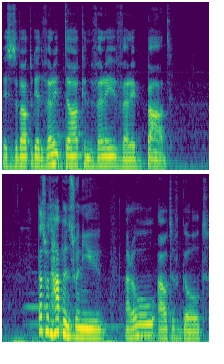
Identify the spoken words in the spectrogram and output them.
This is about to get very dark and very, very bad. That's what happens when you are all out of gold.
